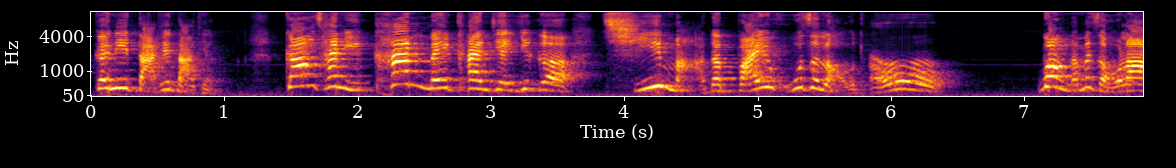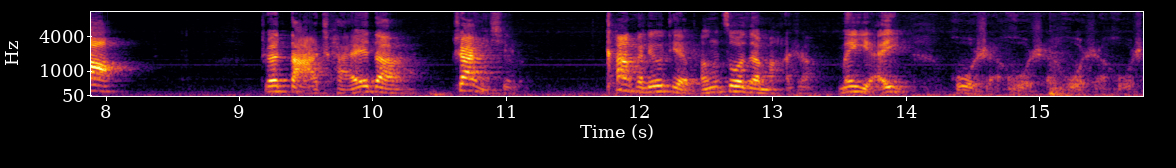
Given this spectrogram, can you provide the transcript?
跟你打听打听，刚才你看没看见一个骑马的白胡子老头往哪么走了？这打柴的站下了，看看刘铁鹏坐在马上，没言语，护士，护士，护士，护士，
